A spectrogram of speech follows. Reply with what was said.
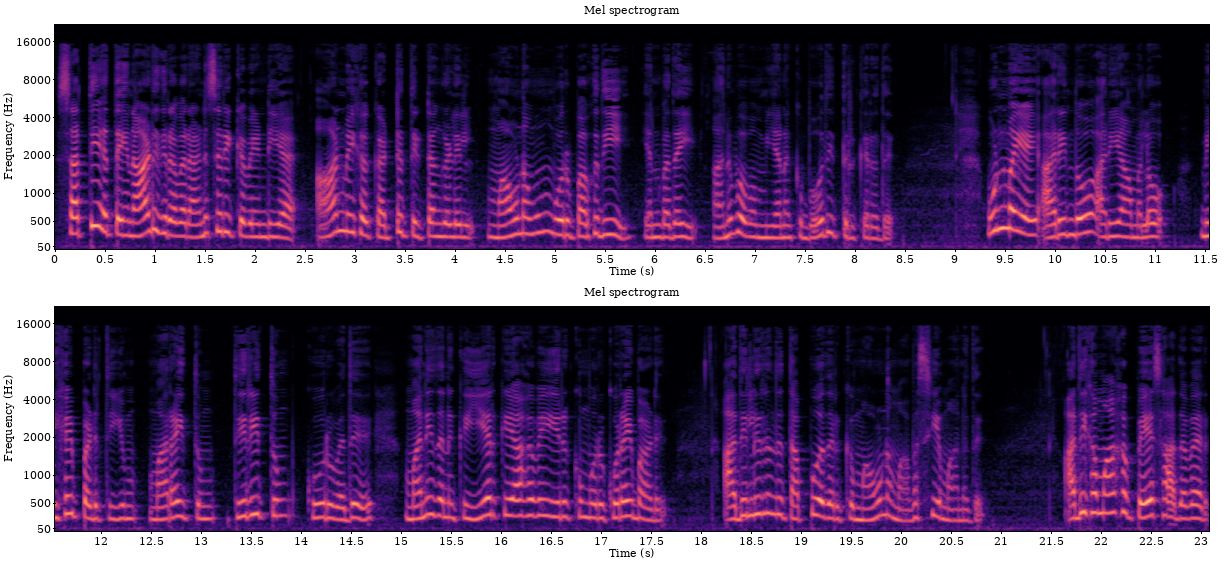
சத்தியத்தை நாடுகிறவர் அனுசரிக்க வேண்டிய ஆன்மீக கட்டுத்திட்டங்களில் மௌனமும் ஒரு பகுதி என்பதை அனுபவம் எனக்கு போதித்திருக்கிறது. உண்மையை அறிந்தோ அறியாமலோ மிகைப்படுத்தியும் மறைத்தும் திரித்தும் கூறுவது மனிதனுக்கு இயற்கையாகவே இருக்கும் ஒரு குறைபாடு. அதிலிருந்து தப்புவதற்கு மௌனம் அவசியமானது. அதிகமாக பேசாதவர்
